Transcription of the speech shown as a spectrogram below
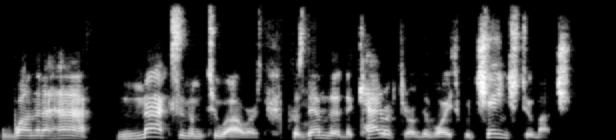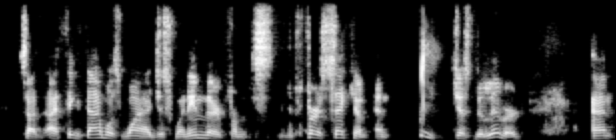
one and a half, maximum two hours, because then the, the character of the voice would change too much. So I, I, think that was why I just went in there from the first second and just delivered. And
